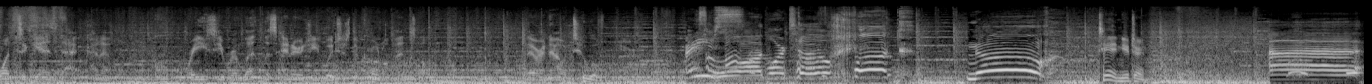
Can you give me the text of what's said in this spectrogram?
once again that kind of crazy, relentless energy, which is the chronomental. There are now two of them. Are you What? Morto. Fuck! No! Tin, your turn. Uh,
